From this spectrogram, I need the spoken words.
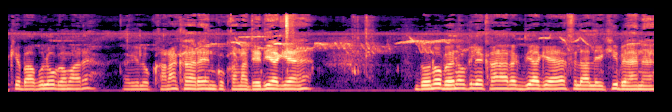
के बाबू लोग हमारे। और ये लोग खाना खा रहे हैं, इनको खाना दे दिया गया है। दोनों बहनों के लिए खाना रख दिया गया है, फ़िलहाल एक ही बहन है।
